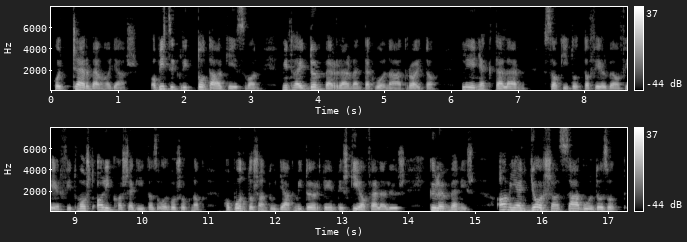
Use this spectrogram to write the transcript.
hogy cserbenhagyás. A bicikli totál kész van, mintha egy dömperrel mentek volna át rajta. Lényegtelen, szakította félbe a férfit. Most alig ha segít az orvosoknak, ha pontosan tudják, mi történt és ki a felelős. Különben is, amilyen gyorsan száguldozott,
